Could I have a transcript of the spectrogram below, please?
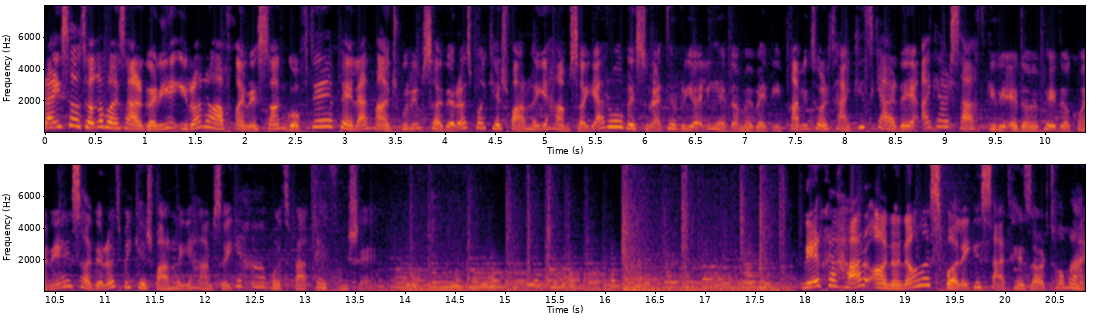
رئیس اتاق بازرگانی ایران و افغانستان گفته فعلا مجبوریم صادرات با کشورهای همسایه رو به صورت ریالی ادامه بدیم. همینطور تاکید کرده اگر سختگیری ادامه پیدا کنه صادرات به کشورهای همسایه هم متوقف میشه. نرخ هر آناناس بالای 100 هزار تومن.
